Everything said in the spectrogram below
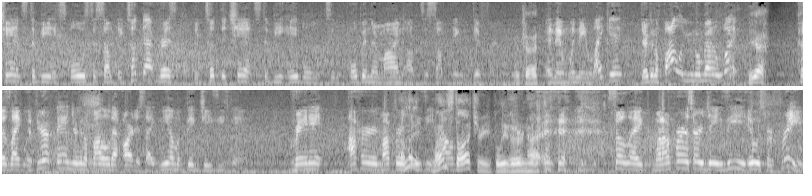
chance to be exposed to something, took that risk, they took the chance to be able to open their mind up to something different. Okay. And then when they like it, they're gonna follow you no matter what. Yeah. Cause like if you're a fan, you're gonna follow that artist. Like me, I'm a big Jay Z fan. Granted, I heard my 1st I'm Jay Z. mine's Daughtry, believe it or not. So like when I first heard Jay Z, it was for free.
